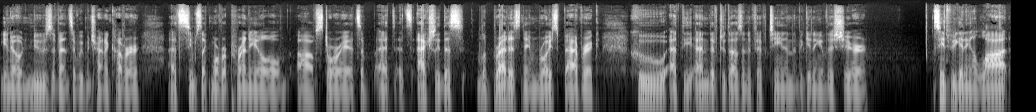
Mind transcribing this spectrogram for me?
you know news events that we've been trying to cover. It seems like more of a perennial uh, story. It's a it's actually this librettist named royce Vavrek, who at the end of 2015 and the beginning of this year seems to be getting a lot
